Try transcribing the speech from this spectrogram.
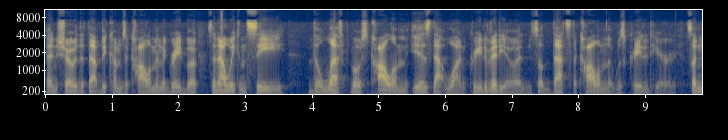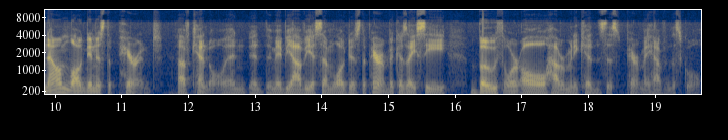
and show that that becomes a column in the gradebook. So now we can see the leftmost column is that one, create a video. And so that's the column that was created here. So now I'm logged in as the parent of Kendall. And it, it may be obvious I'm logged as the parent because I see both or all, however many kids this parent may have in the school.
